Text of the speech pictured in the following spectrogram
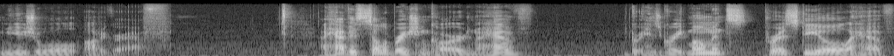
Musial autograph. I have his celebration card and I have his great moments, Perez Steele. I have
